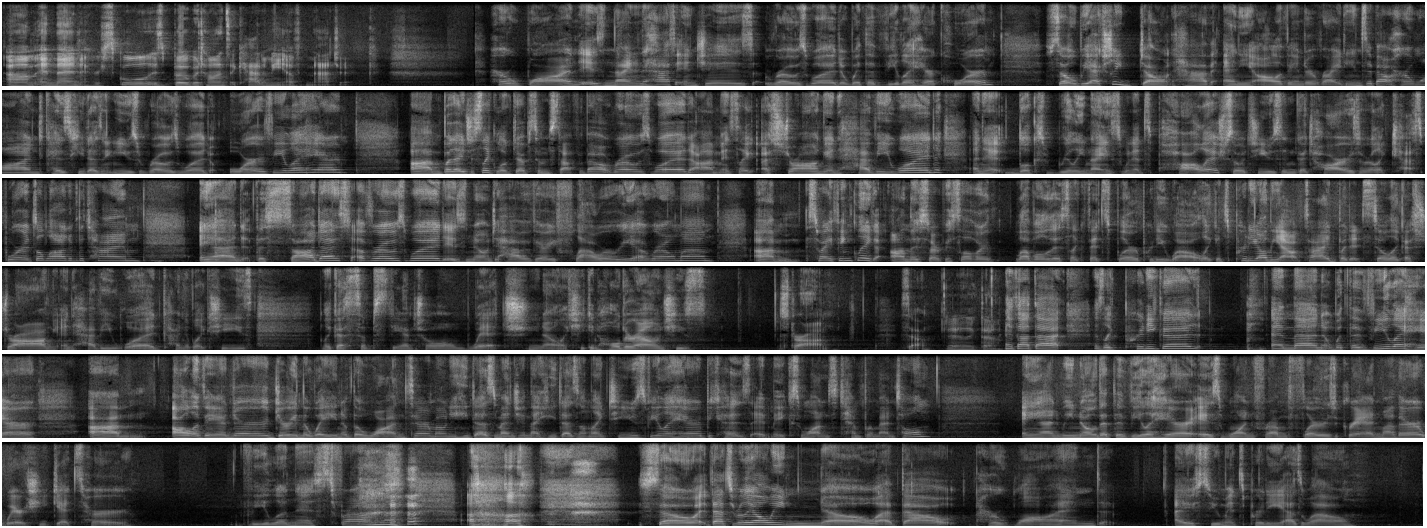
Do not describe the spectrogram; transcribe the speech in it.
Um, and then her school is Beauxbatons Academy of Magic. Her wand is nine and a half inches rosewood with a Veela hair core. So we actually don't have any Ollivander writings about her wand because he doesn't use rosewood or Veela hair. Um, but I just like looked up some stuff about rosewood. Um, it's like a strong and heavy wood, and it looks really nice when it's polished. So it's used in guitars or like chessboards a lot of the time. And the sawdust of rosewood is known to have a very flowery aroma. Um, so I think like on the surface level level this like fits Fleur pretty well. Like it's pretty on the outside, but it's still like a strong and heavy wood, kind of like she's like a substantial witch, you know, like she can hold her own, she's strong. So Yeah, I like that. I thought that is like pretty good. And then with the Vila hair, um, Ollivander during the weighing of the wand ceremony, he does mention that he doesn't like to use Veela hair because it makes wands temperamental. And we know that the Veela hair is one from Fleur's grandmother, where she gets her Veela-ness from. Uh, so that's really all we know about her wand. I assume it's pretty as well.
